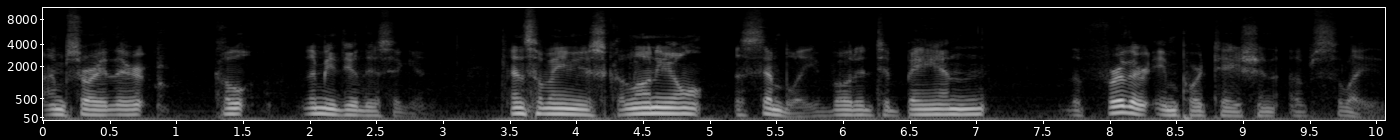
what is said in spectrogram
I'm sorry, there. Col- let me do this again. Pennsylvania's colonial assembly voted to ban the further importation of slaves.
